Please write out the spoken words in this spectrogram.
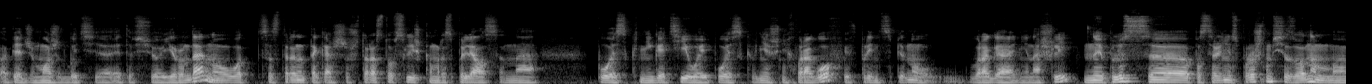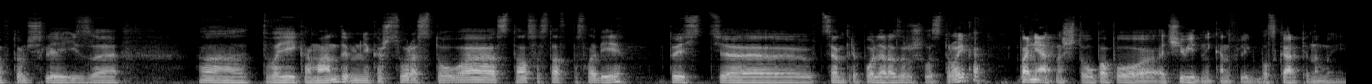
опять же, может быть, это все ерунда, но вот со стороны так кажется, что Ростов слишком распылялся на поиск негатива и поиск внешних врагов, и, в принципе, ну, врага не нашли. Ну и плюс, э, по сравнению с прошлым сезоном, э, в том числе из-за э, твоей команды, мне кажется, у Ростова стал состав послабее. То есть в центре поля разрушилась тройка. Понятно, что у Попова очевидный конфликт был с Карпином, и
